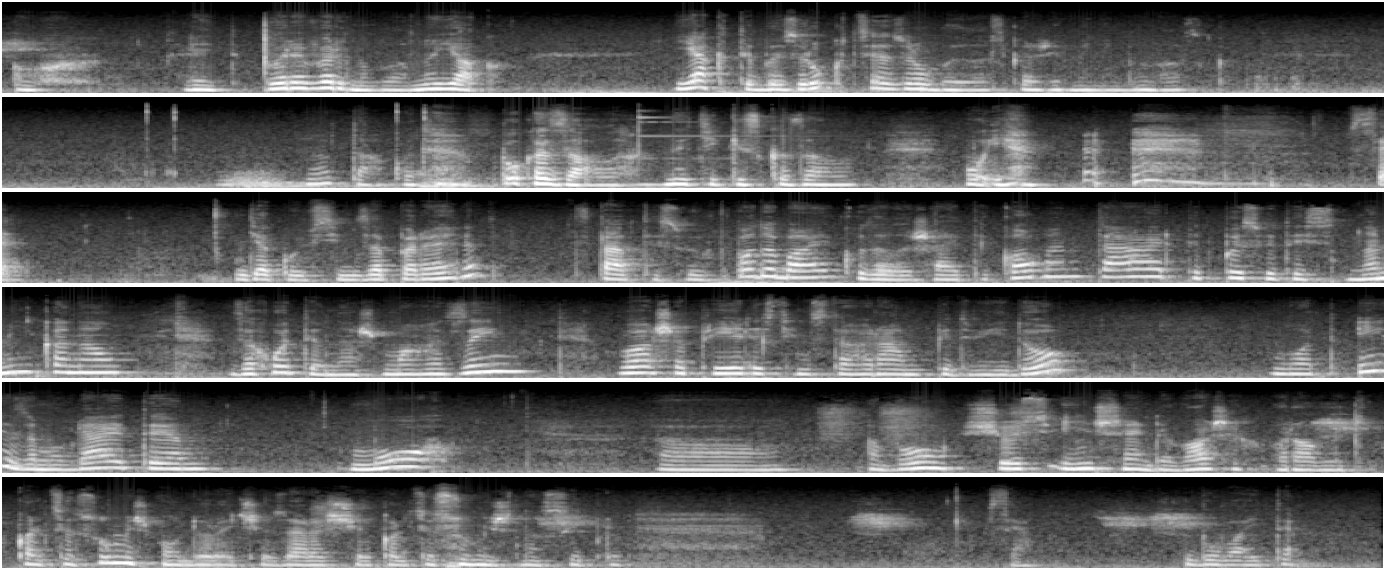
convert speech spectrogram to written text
Ох, глянь, перевернула. Ну як? Як ти без рук це зробила, скажи мені, будь ласка. Ну так от, показала, не тільки сказала. Ой. Все. Дякую всім за перегляд. Ставте свою вподобайку, залишайте коментар, підписуйтесь на мій канал, заходьте в наш магазин, ваша прелість інстаграм під відео. От, і замовляйте мох е, або щось інше для ваших равликів. Кальцесуміш, о, до речі, зараз ще кальцесуміш насиплю. Все, бувайте!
